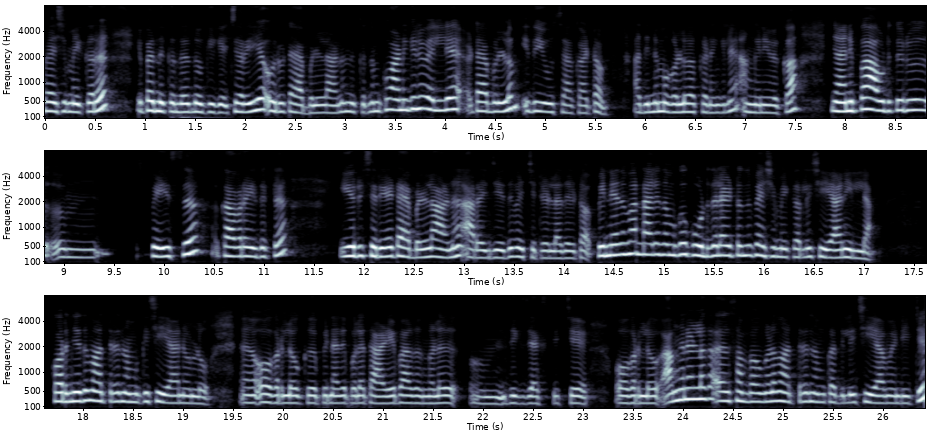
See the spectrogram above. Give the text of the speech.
ഫാഷൻ മേക്കർ ഇപ്പം നിൽക്കുന്നത് നോക്കിക്കുക ചെറിയ ഒരു ടേബിളിലാണ് നിൽക്കുന്നത്. നമുക്ക് വേണമെങ്കിൽ വലിയ ടേബിളിലും ഇത് യൂസ് ആക്കാം കേട്ടോ. അതിന്റെ മുകളിൽ വെക്കണമെങ്കിൽ അങ്ങനെ വെക്കാം. ഞാനിപ്പോൾ അവിടുത്തെ ഒരു സ്പേസ് കവർ ചെയ്തിട്ട് ഈ ഒരു ചെറിയ ടേബിളിലാണ് അറേഞ്ച് ചെയ്ത് വെച്ചിട്ടുള്ളത് കേട്ടോ. പിന്നെ എന്ന് പറഞ്ഞാൽ നമുക്ക് കൂടുതലായിട്ടൊന്നും ഫാഷൻ മേക്കറിൽ ചെയ്യാനില്ല. കുറഞ്ഞത് മാത്രമേ നമുക്ക് ചെയ്യാനുള്ളൂ. ഓവർലോക്ക് പിന്നെ അതേപോലെ താഴെ ഭാഗങ്ങൾ സിഗ്സാഗ് സ്റ്റിച്ച് ഓവർലോ അങ്ങനെയുള്ള സംഭവങ്ങൾ മാത്രമേ നമുക്ക് നമുക്കതിൽ ചെയ്യാൻ വേണ്ടിയിട്ട്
